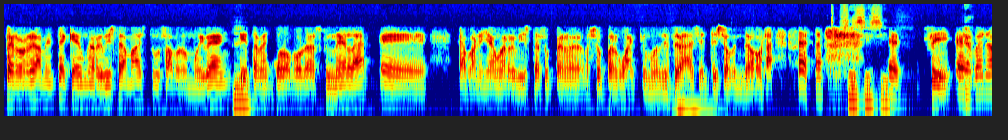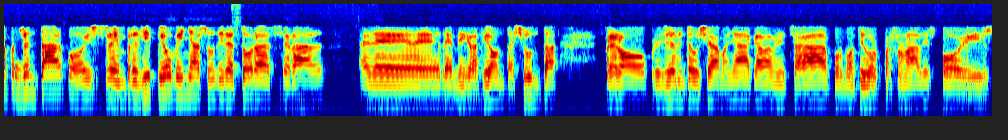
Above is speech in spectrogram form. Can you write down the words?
pero realmente que é unha revista, máis tú sabes moi ben, mm. e tamén colaboras nela ela, e, e bueno, é unha revista super, super guai, como dice a xente xoven de ahora. sí, sí, sí. Eh, sí, eh, ven a presentar, pois, en principio, viña a súa directora xeral, Eh, de, de, de migración da xunta pero precisamente hoxe a mañá acaba de chegar por motivos personales pois,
